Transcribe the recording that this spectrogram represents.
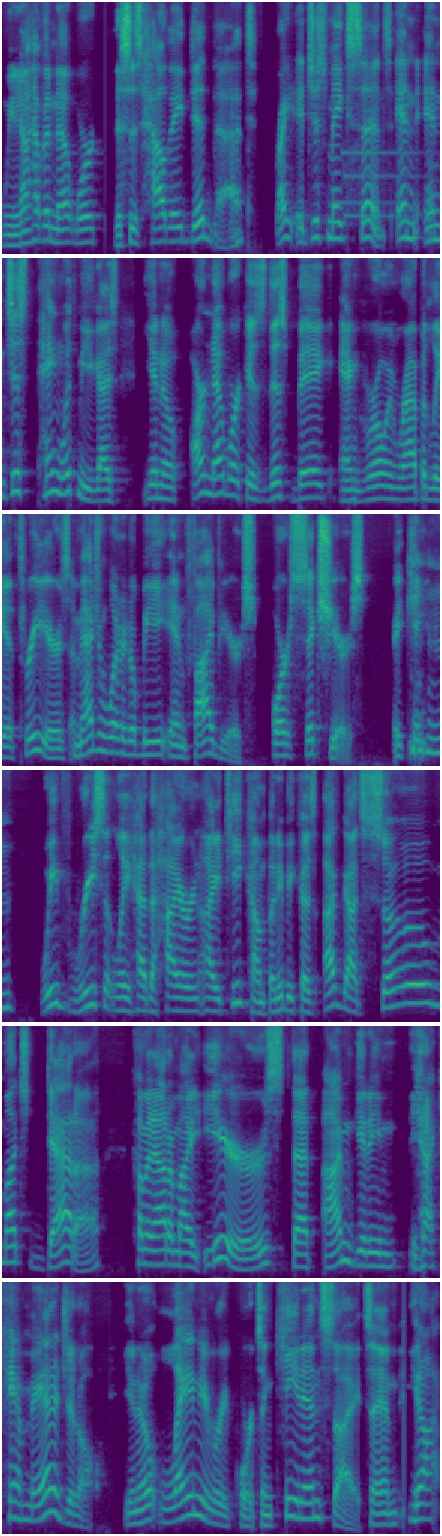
We now have a network. This is how they did that, right? It just makes sense. And and just hang with me, you guys. You know, our network is this big and growing rapidly at three years. Imagine what it'll be in five years or six years. Right? Can, mm-hmm. We've recently had to hire an IT company because I've got so much data coming out of my ears that I'm getting, yeah, I can't manage it all. You know, landing reports and keen insights. And, you know,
